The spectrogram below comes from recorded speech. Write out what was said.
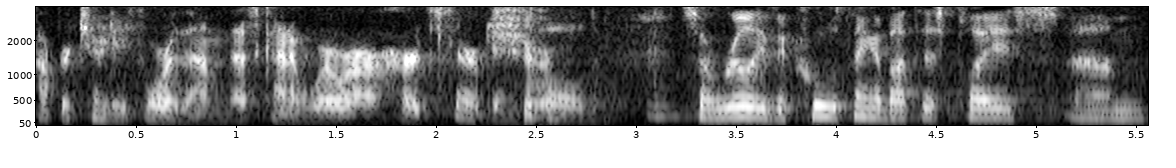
opportunity for them, that's kind of where our hearts are being Sure. pulled. So, really, the cool thing about this place um,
